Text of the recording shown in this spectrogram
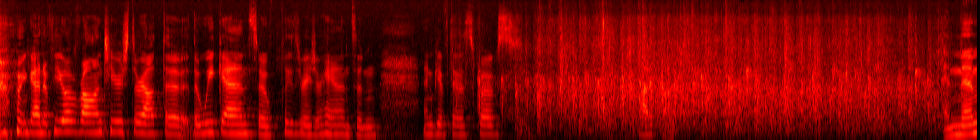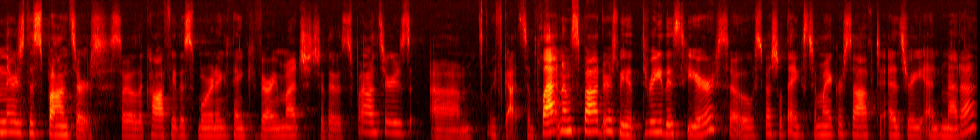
we got a few of volunteers throughout the, the weekend, so please raise your hands and, and give those folks a lot of fun. And then there's the sponsors. So the coffee this morning, thank you very much to those sponsors. Um, we've got some platinum sponsors. We had three this year, so special thanks to Microsoft, Esri, and Meta.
